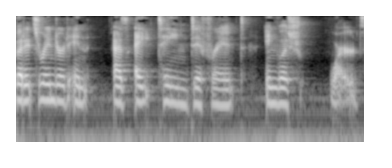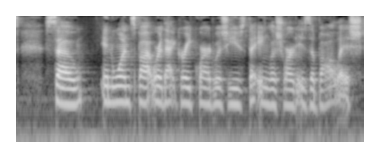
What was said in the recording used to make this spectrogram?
but it's rendered in as 18 different English words. So, in one spot where that Greek word was used, the English word is abolish.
